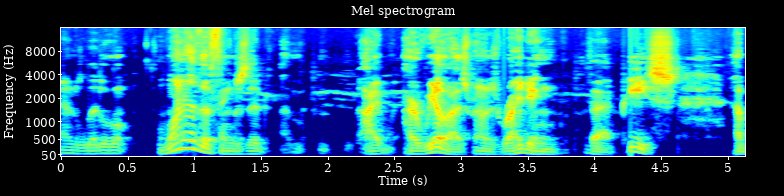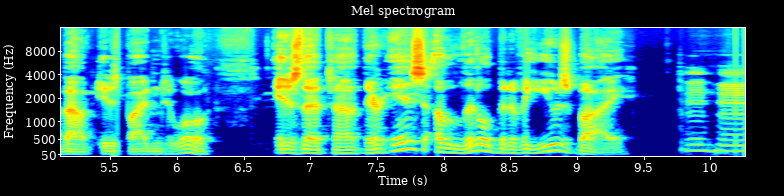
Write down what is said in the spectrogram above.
and a little. One of the things that um, I, I realized when I was writing that piece about is Biden too old is that uh, there is a little bit of a use by hmm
